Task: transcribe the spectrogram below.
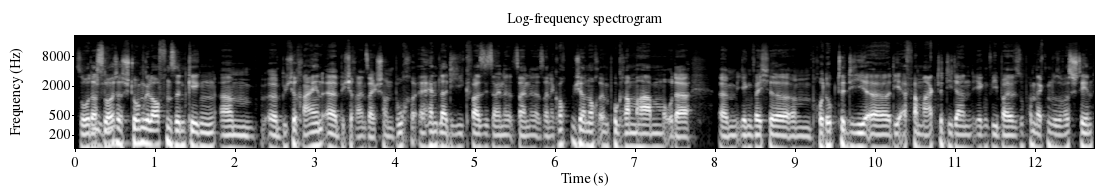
So, dass mhm. Leute Sturm gelaufen sind gegen ähm, äh, Büchereien, äh, Büchereien sage ich schon, Buchhändler, die quasi seine, seine, seine Kochbücher noch im Programm haben oder ähm, irgendwelche ähm, Produkte, die, äh, die er vermarktet, die dann irgendwie bei Supermärkten oder sowas stehen.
